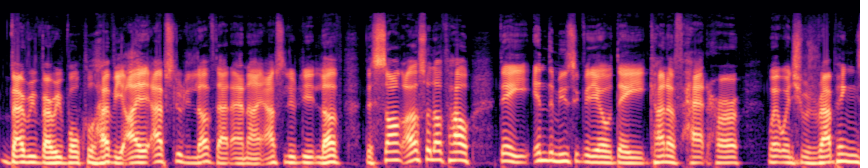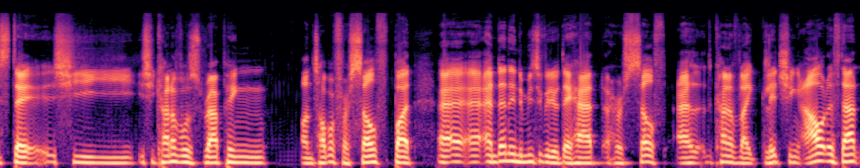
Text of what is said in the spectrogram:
very very vocal heavy. I absolutely love that, and I absolutely love the song. I also love how they in the music video they kind of had her when when she was rapping. She she kind of was rapping on top of herself. But uh, and then in the music video they had herself as kind of like glitching out, if that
